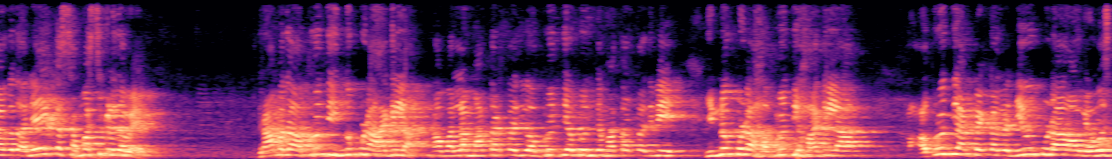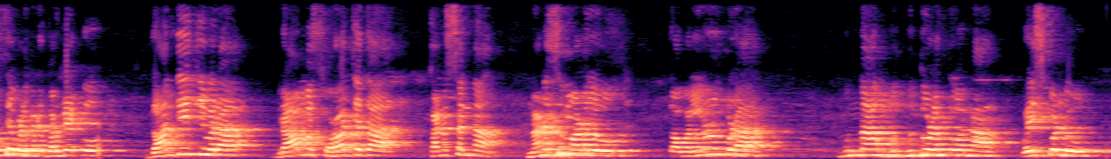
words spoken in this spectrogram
ಭಾಗದ ಅನೇಕ ಸಮಸ್ಯೆಗಳಿದ್ದಾವೆ ಗ್ರಾಮದ ಅಭಿವೃದ್ಧಿ ಇನ್ನೂ ಕೂಡ ಆಗಿಲ್ಲ. ನಾವೆಲ್ಲ ಮಾತಾಡ್ತಾ ಇದೀವಿ, ಅಭಿವೃದ್ಧಿ ಅಭಿವೃದ್ಧಿ ಮಾತಾಡ್ತಾ ಇದೀವಿ. ಇನ್ನೂ ಕೂಡ ಅಭಿವೃದ್ಧಿ ಆಗಿಲ್ಲ. ಅಭಿವೃದ್ಧಿ ಆಗಬೇಕಾದ್ರೆ ನೀವು ಕೂಡ ಆ ವ್ಯವಸ್ಥೆ ಒಳಗಡೆ ಬರಬೇಕು. ಗಾಂಧೀಜಿಯವರ ಗ್ರಾಮ ಸ್ವರಾಜ್ಯದ ಕನಸನ್ನ ನನಸು ಮಾಡಲು ತಾವೆಲ್ಲರೂ ಕೂಡ ಮುನ್ನ ಮುಂದೂಳತ್ವವನ್ನು ವಹಿಸ್ಕೊಂಡು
